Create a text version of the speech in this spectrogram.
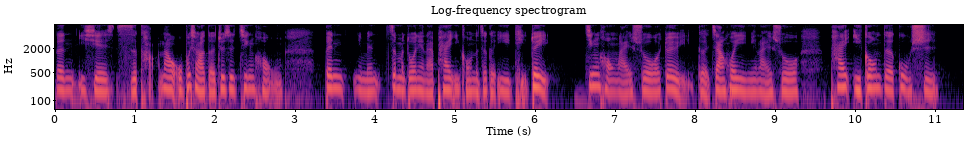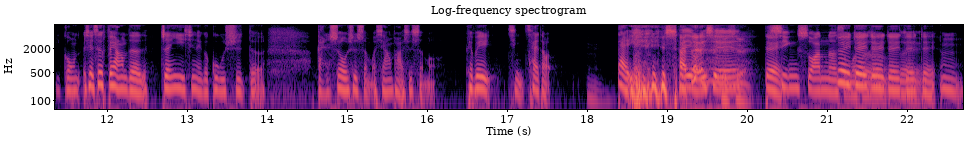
跟一些思考。那我不晓得，就是金鸿跟你们这么多年来拍移工的这个议题，对。金鸿来说，对于一个这样婚移民来说，拍移工的故事，移工而且是非常的争议性的一个故事的感受是什么？想法是什么？可不可以请蔡导带一下？还有一些 对心酸呢？对对对对对对，嗯，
